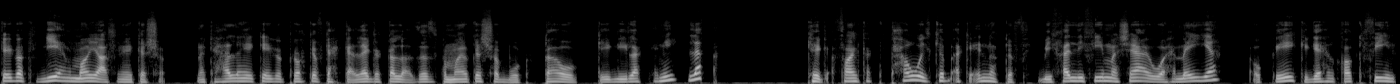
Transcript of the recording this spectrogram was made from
كده تجيها الميه عشان هي تشرب. لكن هل هي كده تروح تفتح التلاجة تطلع ازازة المية وتشرب وتحطها وتيجي لك تاني؟ لأ. كده. فأنت تتحول تبقى كأنك طفل. بيخلي فيه مشاعر وهمية okay تجاه الخاطفين.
